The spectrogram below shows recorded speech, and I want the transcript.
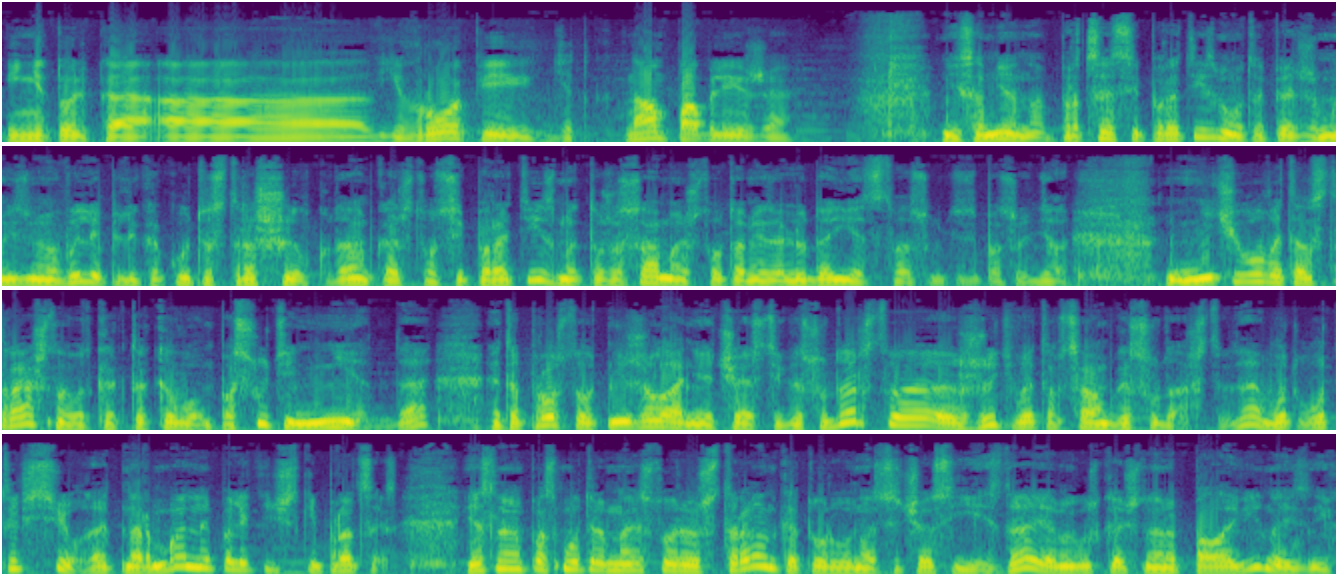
и не только в Европе, где-то к нам поближе? Несомненно, процесс сепаратизма, вот опять же, мы из него вылепили какую-то страшилку, да, нам кажется, вот сепаратизм это то же самое, что там, знаю, людоедство, по сути дела. Ничего в этом страшного, вот как таковом, по сути, нет, да, это просто вот нежелание части государства жить в этом самом государстве, да, вот, вот и все, да? это нормальный политический процесс. Если мы посмотрим на историю стран, которые у нас сейчас есть, да, я могу сказать, что, наверное, половина из них,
